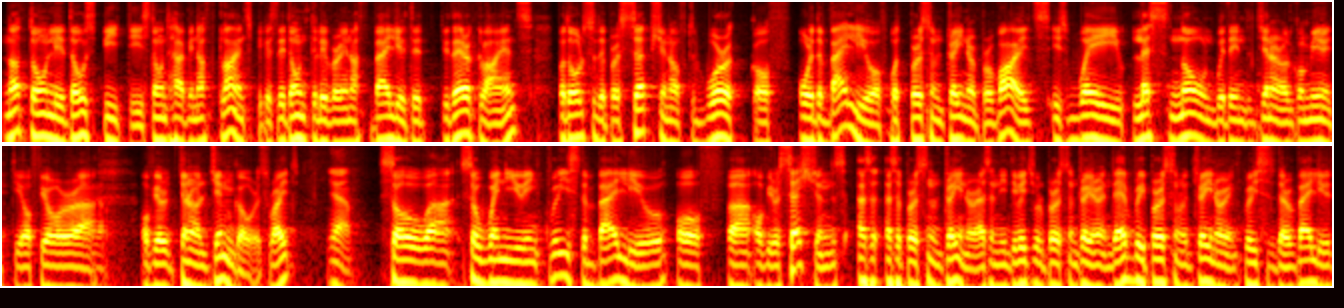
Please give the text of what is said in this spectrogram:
not only those PTs don't have enough clients because they don't deliver enough value to, to their clients, but also the perception of the work of or the value of what personal trainer provides is way less known within the general community of your uh, Yeah. of your general gym goers, right? Yeah. So, uh, so when you increase the value of uh, of your sessions as a, as a personal trainer, as an individual personal trainer, and every personal trainer increases their value,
